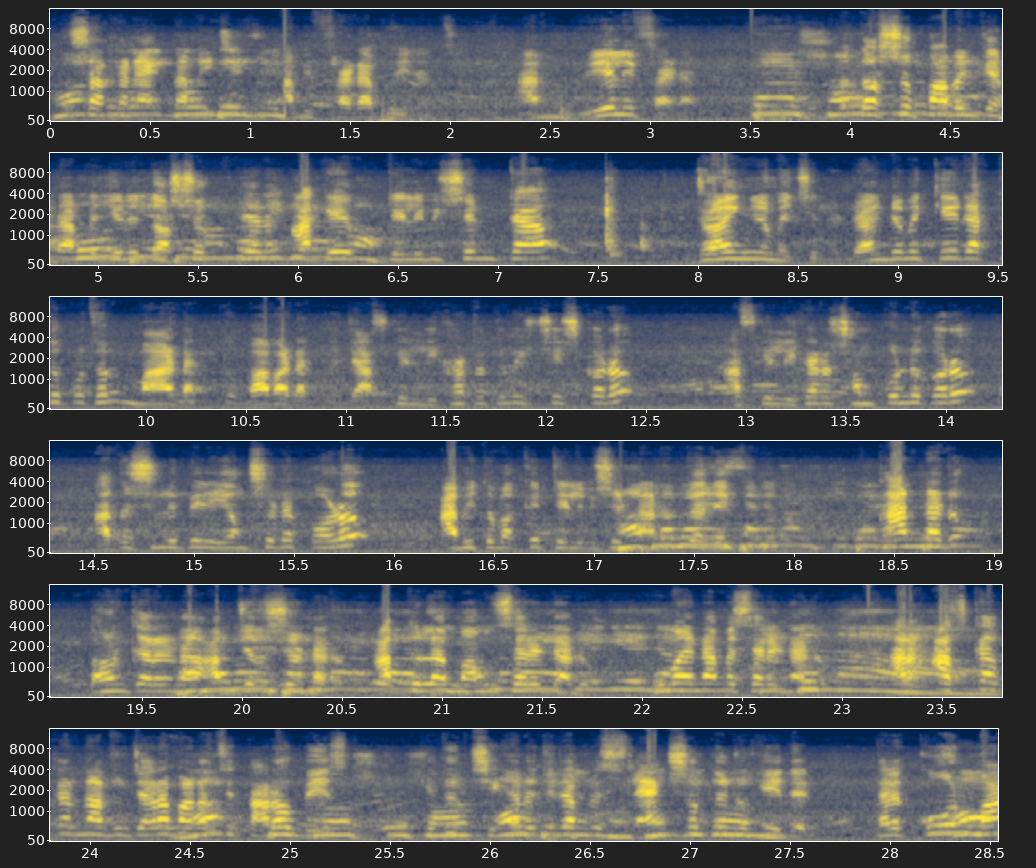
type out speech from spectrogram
তুষার খান এক নামেই আমি ফ্যাড আপ হয়ে যাচ্ছি। I am really fed up দর্শক পাবেন কেন? আপনি যদি দর্শকদের আগে টেলিভিশনটা ড্রয়িং রুমে ছিল। ড্রয়িং রুমে কে ডাকতো প্রথমে? মা ডাকতো বাবা ডাকতো যে আজকের লেখাটা তুমি শেষ করো আজকে লেখাটা সম্পূর্ণ করো আদর্শ লিপির এই অংশটা পড়ো আমি তোমাকে টেলিভিশন নাটকটা দেখতে দেবো। কার নাটক? তখনকার নাম আমজাদ হোসেন নাটক। আব্দুল্লাহ মাহমুদ স্যারের নাটক। হুমায়ুন আহমেদ স্যারের নাটক। আর আজকালকার নাটক যারা বানাচ্ছে তারাও বেস্ট কিন্তু সেখানে যদি আপনি স্ল্যাং শব্দ ঢুকিয়ে দেন তাহলে কোন মা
